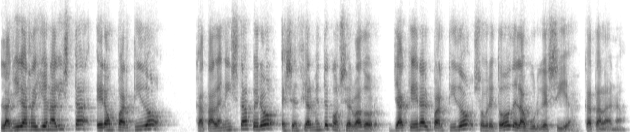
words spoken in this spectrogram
La Liga Regionalista era un partido catalanista, pero esencialmente conservador, ya que era el partido sobre todo de la burguesía catalana.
